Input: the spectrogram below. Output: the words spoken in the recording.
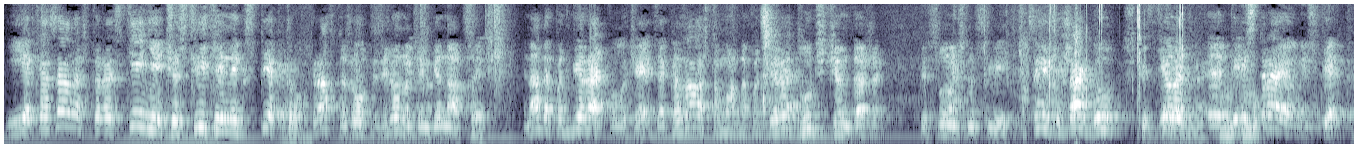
И оказалось, что растения чувствительны к спектру. Красно-желто-зеленой комбинации. И надо подбирать, получается. И оказалось, что можно подбирать лучше, чем даже при солнечном свете. Следующий шаг был сделать э, перестраиваемый спектр.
